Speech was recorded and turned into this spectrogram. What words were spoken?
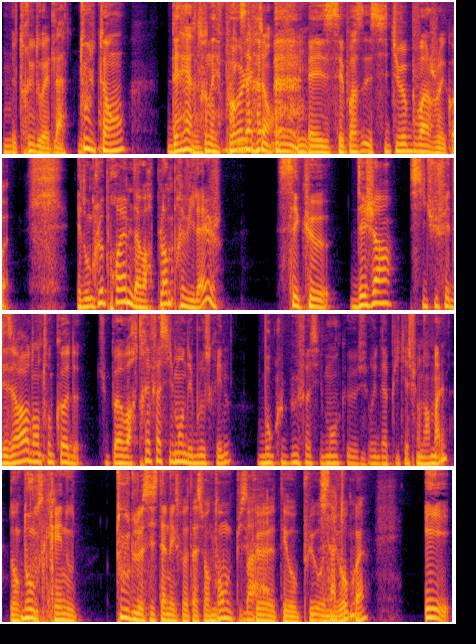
Le truc doit être là tout le temps, derrière ton épaule. Exactement. Et c'est pour- si tu veux pouvoir jouer, quoi. Et donc le problème d'avoir plein de privilèges, c'est que déjà, si tu fais des erreurs dans ton code, tu peux avoir très facilement des blue screens, beaucoup plus facilement que sur une application normale. Donc, Donc- blue screen où tout le système d'exploitation tombe, puisque Bah, tu es au plus haut niveau, tombe. quoi. Et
